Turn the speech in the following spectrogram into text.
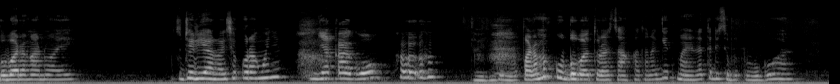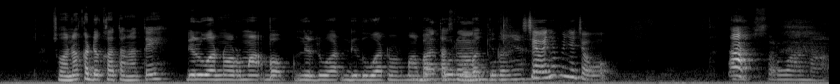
bebarengan wae. Atau jadian aja kurang banyak Nya? Kagok. Mah. Padahal mah ku babaturan seangkatan lagi mainnya teh disebut bobogohan. Soalnya kedekatan teh di luar norma di luar di luar norma batas Babaturan babaturan. gitunya. ceweknya punya cowok Ah, sarwana.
